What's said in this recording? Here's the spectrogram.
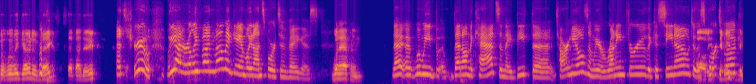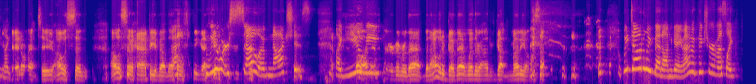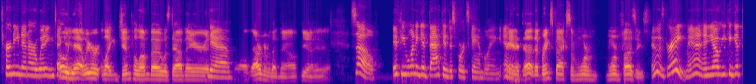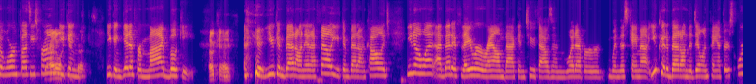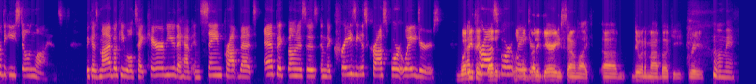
but when we go to Vegas and stuff, I do. That's true. We had a really fun moment gambling on sports in Vegas. What happened? That uh, when we b- bet on the Cats and they beat the Tar Heels, and we were running through the casino to the Oh, sports book, like bet on that too? I was so, I was so happy about that whole thing. I we were so obnoxious. Like you, Oh, I me, definitely remember that, but I would have done that whether I'd have gotten money on the side. we totally bet on the game. I have a picture of us like turning in our winning tickets. oh yeah, we were like Jen Palumbo was down there. And, yeah. uh, I remember that now. Yeah, yeah, yeah. So if you want to get back into sports gambling, and Man, it does. That brings back some warm, warm fuzzies. it was great, man. And you know, you can get the warm fuzzies from I you get can? You can get it from my bookie. Okay. you can bet on NFL, you can bet on college. You know what? I bet if they were around back in 2000, whatever, when this came out, you could have bet on the Dillon Panthers or the East Dillon Lions because my bookie will take care of you. They have insane prop bets, epic bonuses, and the craziest cross sport wagers. What do A you think, Buddy? cross-sport What would wager. Buddy Gary sound like um, doing a my bookie read? Oh, man.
